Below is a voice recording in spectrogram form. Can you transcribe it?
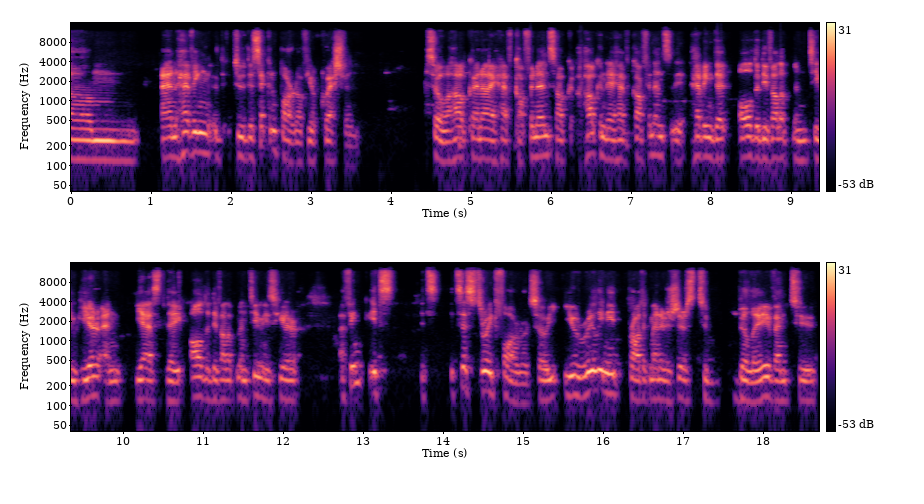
Um, and having to the second part of your question, so how can I have confidence? How, how can they have confidence having that all the development team here? And yes, they all the development team is here. I think it's it's it's a straightforward. So you really need product managers to believe and to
